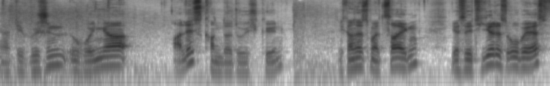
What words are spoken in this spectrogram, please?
Ja, Division, Ringer, alles kann da durchgehen. Ich kann es jetzt mal zeigen. Ihr seht hier das OBS.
